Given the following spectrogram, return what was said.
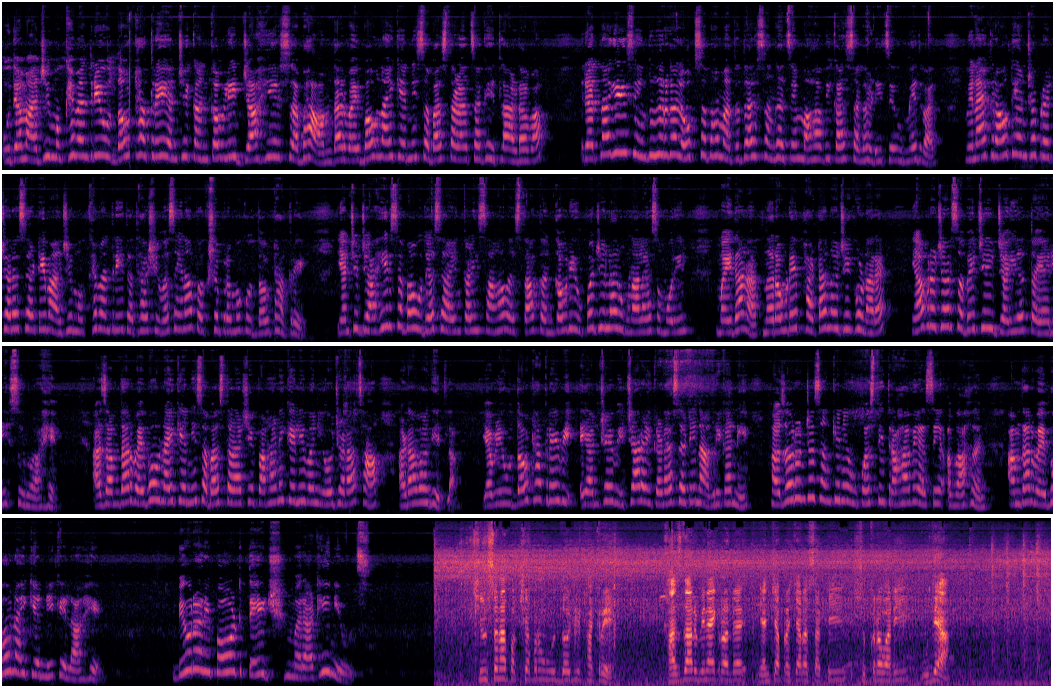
उद्या माजी मुख्यमंत्री उद्धव ठाकरे यांची कणकवली जाहीर सभा. आमदार वैभव नाईक यांनी सभास्थळाचा घेतला आढावा. रत्नागिरी सिंधुदुर्ग लोकसभा मतदारसंघाचे महाविकास आघाडीचे उमेदवार. विनायक राऊत यांच्या प्रचारासाठी माजी मुख्यमंत्री तथा शिवसेना पक्षप्रमुख उद्धव ठाकरे यांची जाहीर सभा उद्या सायंकाळी सहा वाजता कणकवली उपजिल्हा रुग्णालयासमोरील मैदानात नरवडे फाटा नजीक होणार आहे. या प्रचार सभेची जय्यत तयारी सुरू आहे. आज आमदार वैभव नाईक यांनी सभास्थळाची पाहणी केली व नियोजनाचा आढावा घेतला. यावेळी उद्धव ठाकरे वि- यांचे विचार ऐकण्यासाठी नागरिकांनी हजारोंच्या संख्येने उपस्थित राहावे असे आवाहन आमदार वैभव नाईक यांनी केलं आहे. ब्युरो रिपोर्ट तेज मराठी न्यूज. शिवसेना पक्षप्रमुख उद्धवजी ठाकरे खासदार विनायक राठे यांच्या प्रचारासाठी शुक्रवारी उद्या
